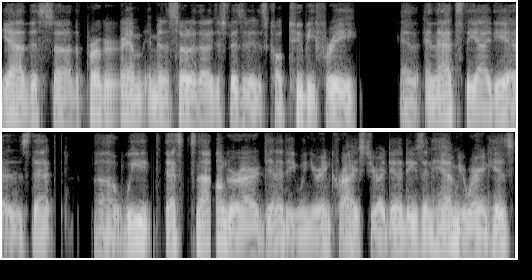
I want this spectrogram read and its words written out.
Yeah. This uh the program in Minnesota that I just visited is called To Be Free. And and that's the idea is that uh we that's not longer our identity. When you're in Christ, your identity is in him. You're wearing his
